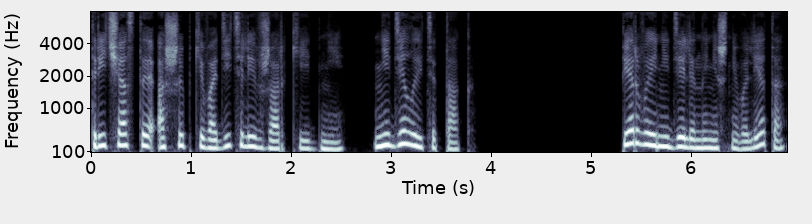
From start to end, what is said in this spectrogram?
Три частые ошибки водителей в жаркие дни. Не делайте так. Первые недели нынешнего лета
